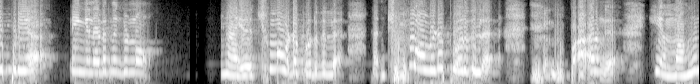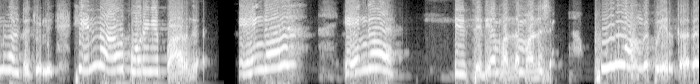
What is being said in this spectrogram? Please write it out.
இப்படியா நீங்க நடந்துக்கணும்? நான் இதை சும்மா விட போறது இல்ல நான் சும்மா விட போறது இல்ல இங்க பாருங்க என் மகன்கள்ட்ட சொல்லி என்ன ஆக போறீங்க பாருங்க. ஏங்க ஏங்க இது தெரியாம அந்த மனுஷன் பூ வாங்க போயிருக்காரு.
